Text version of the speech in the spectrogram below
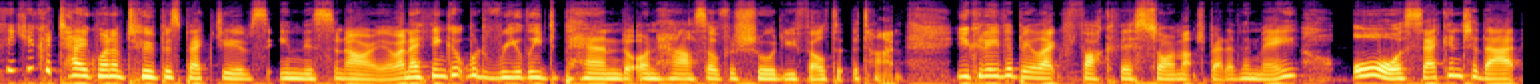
think you could take one of two perspectives in this scenario. And I think it would really depend on how self assured you felt at the time. You could either be like, fuck, they're so much better than me. Or, second to that,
